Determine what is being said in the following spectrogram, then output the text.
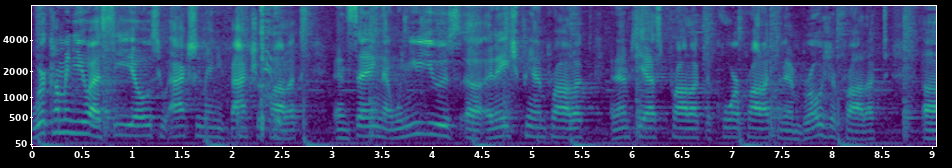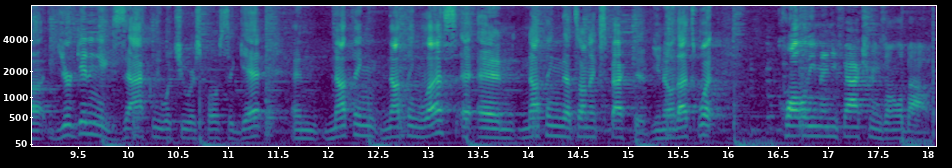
We're coming to you as CEOs who actually manufacture products and saying that when you use uh, an HPN product, an MTS product, a core product, an Ambrosia product, uh, you're getting exactly what you were supposed to get and nothing, nothing less and nothing that's unexpected. You know, that's what quality manufacturing is all about.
